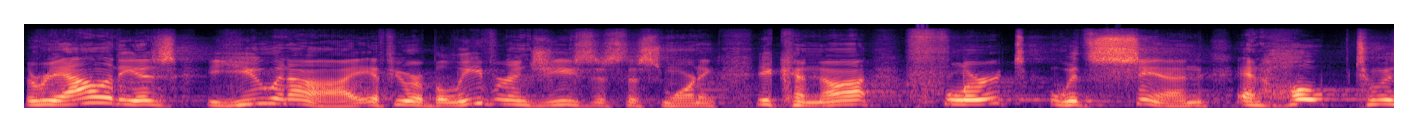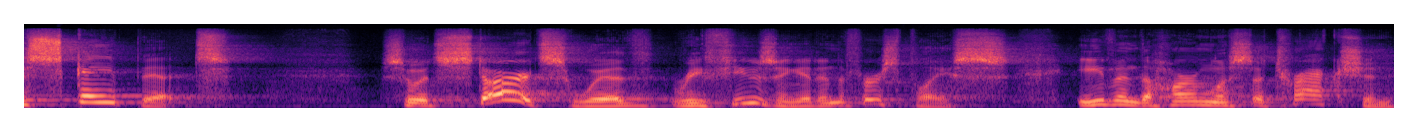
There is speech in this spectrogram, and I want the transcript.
The reality is, you and I, if you're a believer in Jesus this morning, you cannot flirt with sin and hope to escape it. So it starts with refusing it in the first place. Even the harmless attraction.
